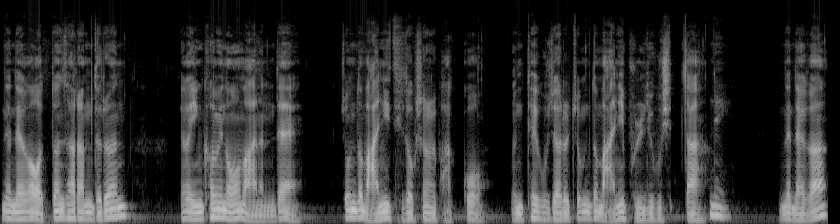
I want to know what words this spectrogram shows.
근데 내가 어떤 사람들은 내가 인컴이 너무 많은데 좀 더 많이 디덕션을 받고 은퇴 구자를 좀 더 많이 불리고 싶다. 네. 근데 내가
